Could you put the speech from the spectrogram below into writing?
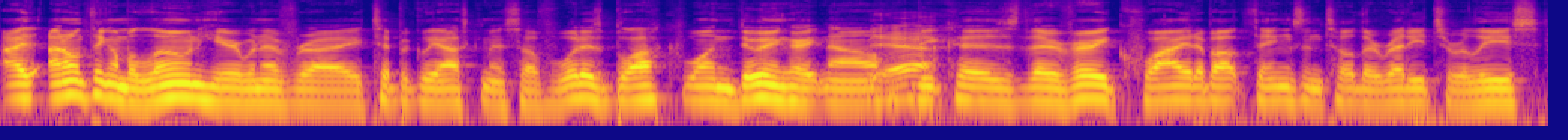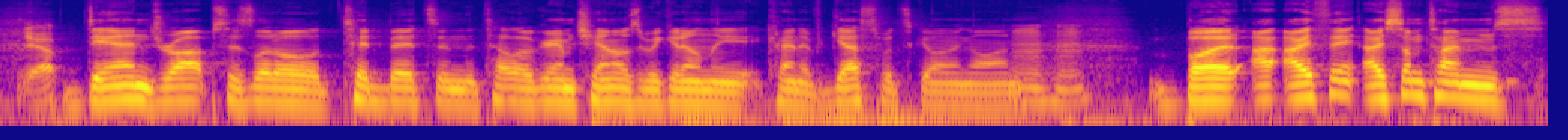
I, I don't think I'm alone here whenever I typically ask myself, what is Block One doing right now? Yeah. Because they're very quiet about things until they're ready to release. Yep. Dan drops his little tidbits in the Telegram channels. We can only kind of guess what's going on. Mm-hmm. But I, I think I sometimes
